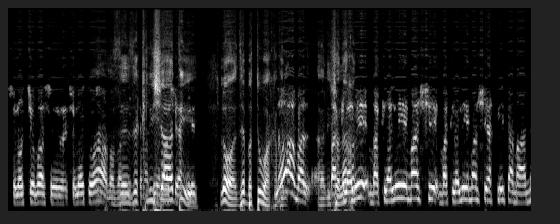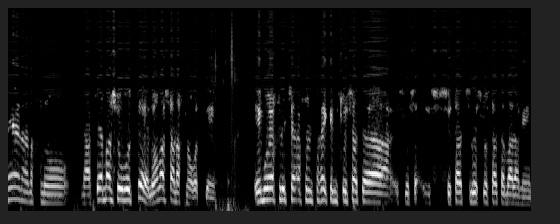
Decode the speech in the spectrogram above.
שלא תשובה, שלא תאהב, אבל... זה, זה קלישאתי. לא, זה בטוח. אבל... לא, אבל לך- בכללי, בכללי, מה ש, בכללי מה שיחליט המאמן, אנחנו נעשה מה שהוא רוצה, לא מה שאנחנו רוצים. אם הוא יחליט שאנחנו נשחק עם שלושת ה... שלושה, שיטת של- שלושת הבלמים,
